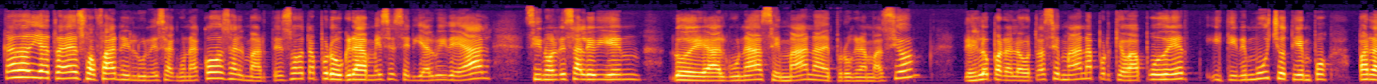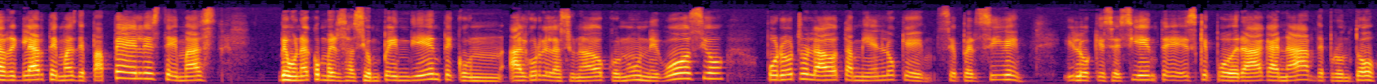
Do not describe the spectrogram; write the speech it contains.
cada día trae su afán, el lunes haga una cosa, el martes otra, programa, ese sería lo ideal. Si no le sale bien lo de alguna semana de programación, déjelo para la otra semana porque va a poder y tiene mucho tiempo para arreglar temas de papeles, temas de una conversación pendiente con algo relacionado con un negocio. Por otro lado, también lo que se percibe y lo que se siente es que podrá ganar de pronto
